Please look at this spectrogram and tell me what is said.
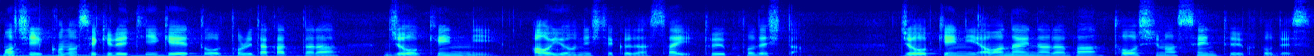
もしこのセキュリティゲートを取りたかったら条件に合うようにしてくださいということでした。条件に合わないならば通しませんということです。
